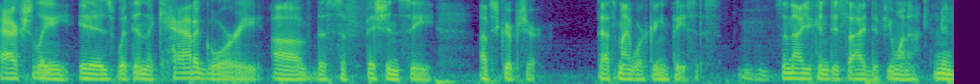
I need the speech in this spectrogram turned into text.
actually is within the category of the sufficiency of Scripture. That's my working thesis. Mm-hmm. So now you can decide if you want to. I mean,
